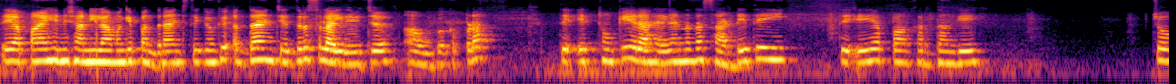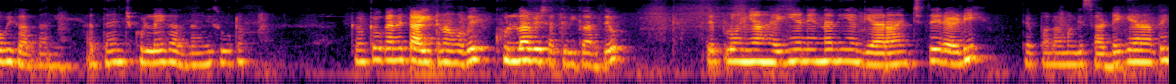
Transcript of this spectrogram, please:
ਤੇ ਆਪਾਂ ਇਹ ਨਿਸ਼ਾਨੀ ਲਾਵਾਂਗੇ 15 ਇੰਚ ਤੇ, ਕਿਉਂਕਿ ਅੱਧਾ ਇੰਚ ਇੱਧਰ ਸਲਾਈ ਦੇ ਵਿੱਚ ਆਊਗਾ ਕੱਪੜਾ। ਤੇ ਇੱਥੋਂ ਘੇਰਾ ਹੈਗਾ ਇਹਨਾਂ ਦਾ 23.5 ਤੇ ਇਹ ਆਪਾਂ ਕਰ ਦਾਂਗੇ 24 ਕਰ ਦਾਂਗੇ। ਅੱਧਾ ਇੰਚ ਖੁੱਲਾ ਹੀ ਕਰ ਦਾਂਗੇ ਸੂਟ, ਕਿਉਂਕਿ ਉਹ ਕਹਿੰਦੇ ਟਾਈਟ ਨਾ ਹੋਵੇ ਖੁੱਲਾ ਬੇਸ਼ੱਕ ਦੀ ਕਰ ਦਿਓ। ਤੇ ਪਲੋਈਆਂ ਹੈਗੀਆਂ ਨੇ ਇਹਨਾਂ ਦੀਆਂ 11 ਇੰਚ ਤੇ ਰੈਡੀ ਤੇ ਆਪਾਂ ਲਾਵਾਂਗੇ 11.5 ਤੇ।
